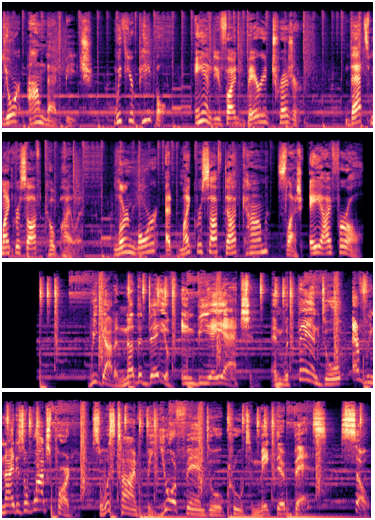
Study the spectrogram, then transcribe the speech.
you're on that beach with your people and you find buried treasure. That's Microsoft Copilot. Learn more at Microsoft.com/slash AI for all. We got another day of NBA action. And with FanDuel, every night is a watch party. So it's time for your FanDuel crew to make their bets. So,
